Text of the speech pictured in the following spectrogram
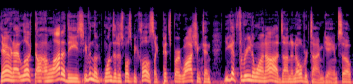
Darren, I looked on, on a lot of these, even the ones that are supposed to be close, like Pittsburgh, Washington. You get three to one odds on an overtime game. So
